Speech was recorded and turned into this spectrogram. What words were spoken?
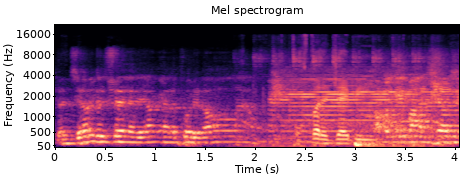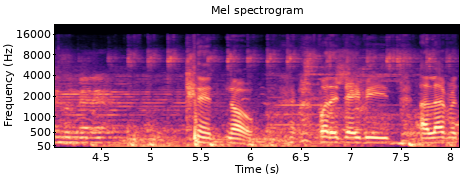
The judges said y'all gotta put it all out. It's for the JB. I'm gonna give my judges a minute. 10, no, for the JBs, 11:30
